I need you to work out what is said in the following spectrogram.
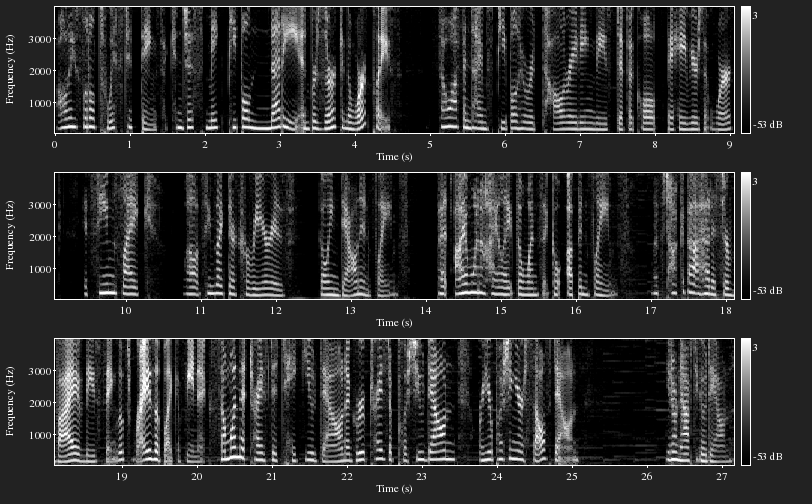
all these little twisted things that can just make people nutty and berserk in the workplace. So oftentimes, people who are tolerating these difficult behaviors at work it seems like, well, it seems like their career is going down in flames. But I want to highlight the ones that go up in flames. Let's talk about how to survive these things. Let's rise up like a phoenix. Someone that tries to take you down, a group tries to push you down, or you're pushing yourself down. You don't have to go down.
